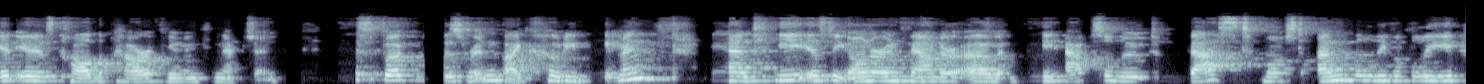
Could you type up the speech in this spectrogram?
It is called The Power of Human Connection. This book was written by Cody Bateman, and he is the owner and founder of the absolute best, most unbelievably,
